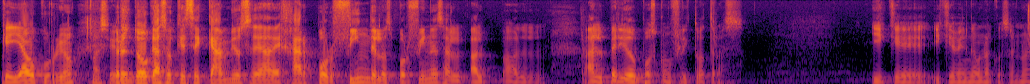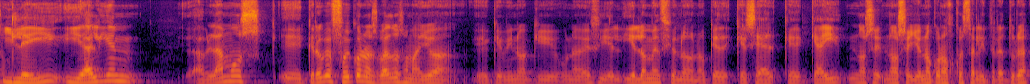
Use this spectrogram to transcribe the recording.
que ya ocurrió, pero en todo caso que ese cambio sea dejar por fin de los porfines al, al, al, al periodo posconflicto atrás y que, y que venga una cosa nueva. Y leí, y alguien hablamos, eh, creo que fue con Osvaldo Samayoa, eh, que vino aquí una vez y él, y él lo mencionó, ¿no? que, que, sea, que, que, hay, no sé, no sé, yo no conozco esta literatura,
